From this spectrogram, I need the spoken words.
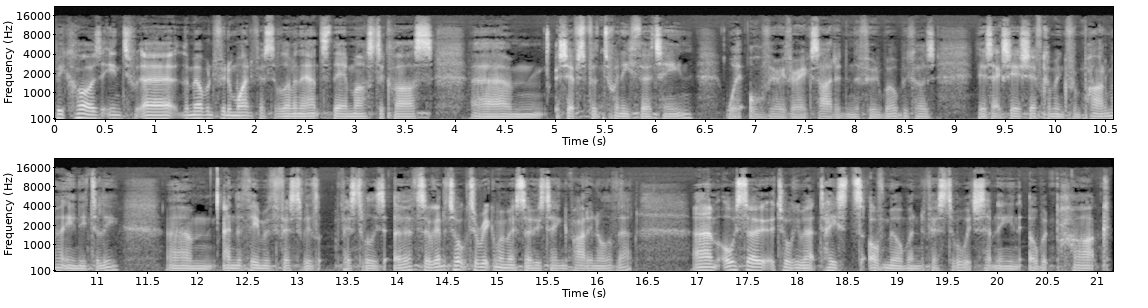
because in tw- uh, the Melbourne Food and Wine Festival have announced their masterclass um, chefs for 2013. We're all very very excited in the food world because there's actually a chef coming from Parma in Italy, um, and the theme of the festival festival is Earth. So we're going to talk to Rick Momesso, who's taking part in all of that. Um, also, talking about Tastes of Melbourne Festival, which is happening in Albert Park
